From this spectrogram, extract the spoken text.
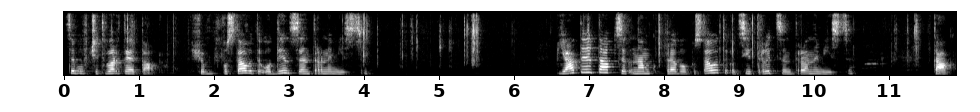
Це був четвертий етап, щоб поставити один центр на місце. П'ятий етап це нам треба поставити оці три центра на місце. Так,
